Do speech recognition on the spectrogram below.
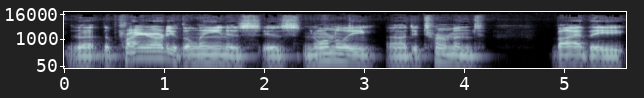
the The priority of the lien is is normally uh, determined by the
